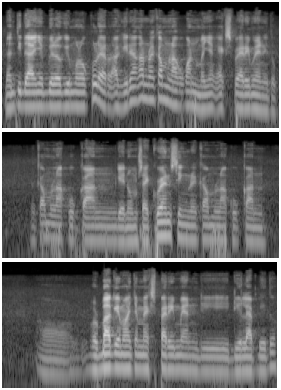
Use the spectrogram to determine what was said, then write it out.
Dan tidak hanya biologi molekuler akhirnya kan mereka melakukan banyak eksperimen itu. Mereka melakukan genome sequencing mereka melakukan oh, berbagai macam eksperimen di di lab itu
